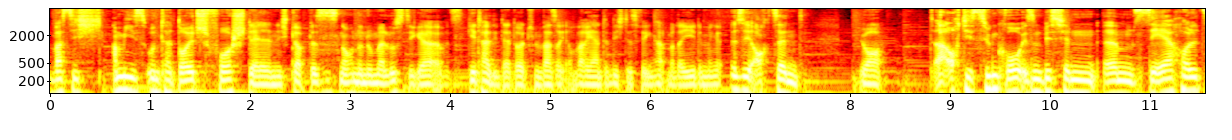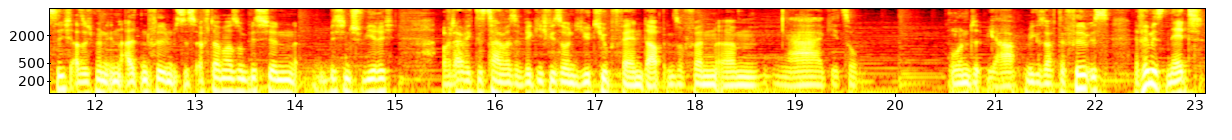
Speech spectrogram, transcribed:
was sich Amis unter Deutsch vorstellen. Ich glaube, das ist noch eine Nummer lustiger. Es geht halt in der deutschen Variante nicht, deswegen hat man da jede Menge Akzent. Ja. Auch die Synchro ist ein bisschen ähm, sehr holzig. Also ich meine, in alten Filmen ist es öfter mal so ein bisschen, ein bisschen schwierig. Aber da wirkt es teilweise wirklich wie so ein YouTube-Fan-Dub. Insofern, ähm, ja, geht so. Und ja, wie gesagt, der Film ist, der Film ist nett.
